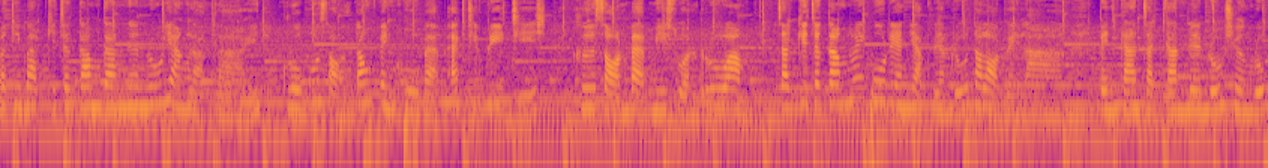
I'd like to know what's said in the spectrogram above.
ปฏิบัติกิจกรรมการเรียนรู้อย่างหลากหลาย ครูผู้สอนต้องเป็นครูแบบ actively teach คือสอนแบบมีส่วนร่วม จัดกิจกรรมให้ผู้เรียนอยากเรียนรู้ตลอดเวลา เป็นการจัดการเรียนรู้เชิงรุก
